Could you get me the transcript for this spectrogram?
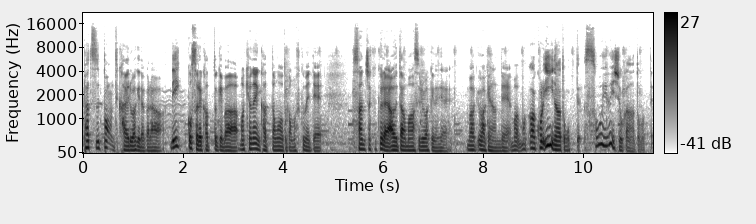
発ポンって買えるわけだからで1個それ買っとけば、まあ、去年買ったものとかも含めて3着くらいアウター回せるわけで、ま、わけなんで、まあ、あこれいいなと思ってそういう風にしようかなと思って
